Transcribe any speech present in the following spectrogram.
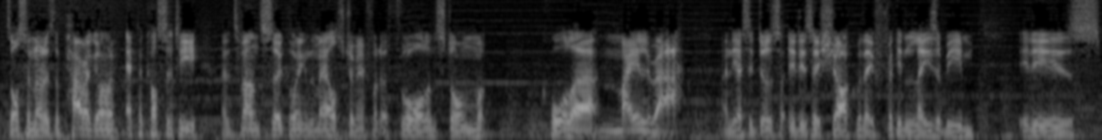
It's also known as the Paragon of Epicosity, and it's found circling the Maelstrom in front of Thrall and Stormcaller Mylra. And yes, it does. It is a shark with a freaking laser beam. It is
